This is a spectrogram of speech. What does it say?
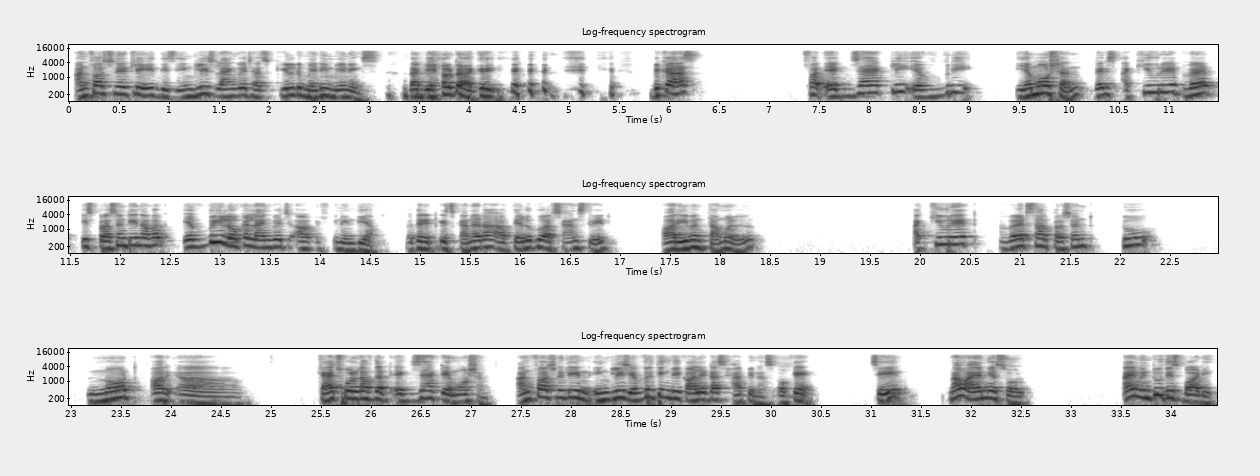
unfortunately, this English language has killed many meanings that we have to agree. because for exactly every emotion, there is accurate word is present in our every local language in India, whether it is Kannada or Telugu or Sanskrit or even Tamil. Accurate words are present to note or uh, catch hold of that exact emotion. Unfortunately, in English, everything we call it as happiness. Okay. See, now I am a soul. I am into this body.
